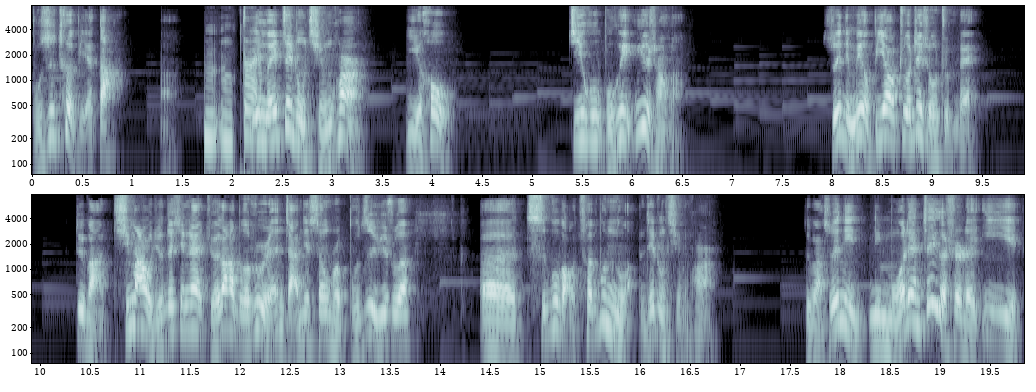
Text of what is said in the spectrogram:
不是特别大啊，嗯嗯对，因为这种情况以后几乎不会遇上了，所以你没有必要做这手准备，对吧？起码我觉得现在绝大多数人，咱的生活不至于说，呃，吃不饱穿不暖这种情况，对吧？所以你你磨练这个事儿的意义，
